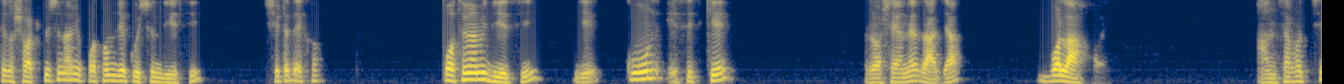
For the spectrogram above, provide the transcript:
দেখো শর্ট কোয়েশ্চন আমি প্রথম যে কোয়েশ্চন দিয়েছি, সেটা দেখো। প্রথমে আমি দিয়েছি যে, কোন অ্যাসিডকে রসায়নের রাজা বলা হয়? আনসার হচ্ছে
